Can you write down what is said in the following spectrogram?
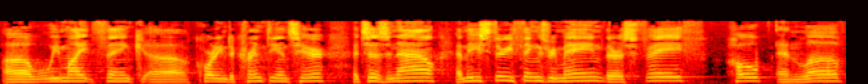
uh, we might think, uh, according to Corinthians here, it says now, and these three things remain. There's faith, hope, and love.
